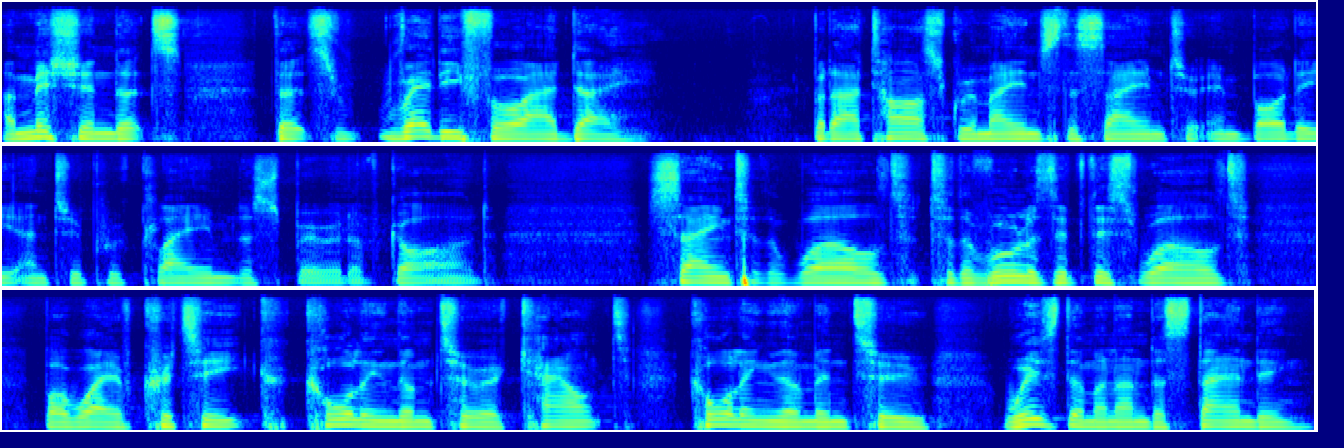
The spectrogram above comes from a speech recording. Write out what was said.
a mission that's, that's ready for our day. But our task remains the same to embody and to proclaim the Spirit of God, saying to the world, to the rulers of this world, by way of critique, calling them to account, calling them into wisdom and understanding.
